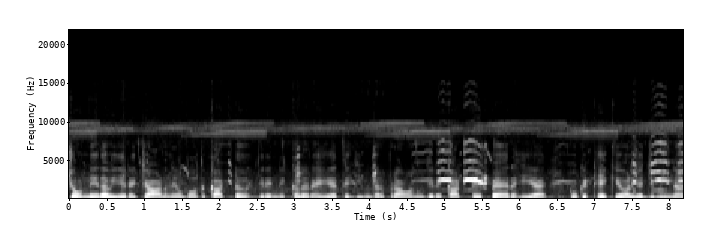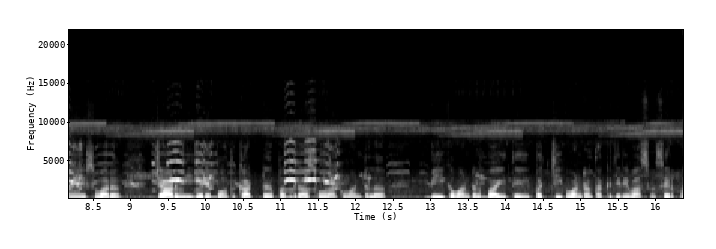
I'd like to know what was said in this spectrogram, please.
ਝੋਨੇ ਦਾ ਵੀ ਜਿਹੜੇ ਝਾੜ ਨੇ ਉਹ ਬਹੁਤ ਘੱਟ ਜਿਹੜੇ ਨਿਕਲ ਰਹੇ ਆ ਤੇ ਜ਼ਿਮੀਂਦਾਰ ਭਰਾਵਾਂ ਨੂੰ ਜਿਹੜੇ ਘਾਟੇ ਪੈ ਰਹੇ ਆ, ਕਿਉਂਕਿ ਠੇਕੇ ਵਾਲੀਆਂ ਜ਼ਮੀਨਾਂ ਨੇ ਇਸ ਵਾਰ ਝਾੜ ਵੀ ਜਿਹੜੇ ਬਹੁਤ ਘੱਟ 15 16 ਕੁਆਂਟਲ 20 ਕੁਆਂਟਲ 22 23 25 ਕੁਆਂਟਲ ਤੱਕ ਜਿਹੜੇ ਬਸ ਸਿਰਫ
